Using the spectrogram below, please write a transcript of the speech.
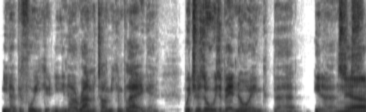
You know, before you you know around the time you can play it again, which was always a bit annoying. But you know, just, yeah,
